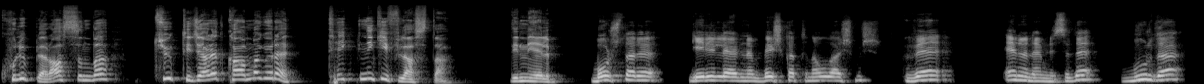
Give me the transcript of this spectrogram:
kulüpler aslında Türk Ticaret Kanunu'na göre teknik iflasta. Dinleyelim. Borçları gelirlerinin 5 katına ulaşmış ve en önemlisi de burada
